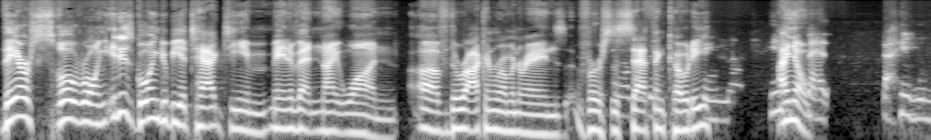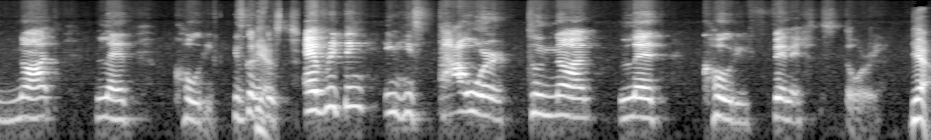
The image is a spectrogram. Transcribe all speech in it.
They are slow rolling. It is going to be a tag team main event night one of the Rock and Roman Reigns versus Seth and Cody. I know. said that he will not let Cody. He's going to Yes. do everything in his power to not let Cody finish the story. Yeah.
